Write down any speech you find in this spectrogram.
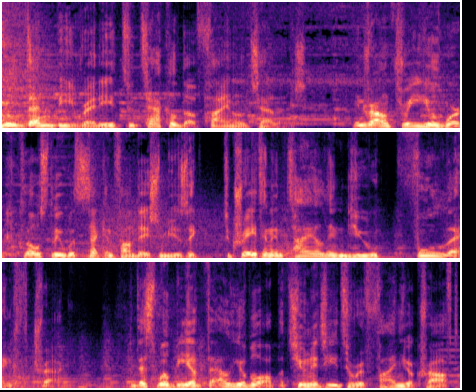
You'll then be ready to tackle the final challenge. In round 3 you'll work closely with Second Foundation Music to create an entirely new full-length track. This will be a valuable opportunity to refine your craft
